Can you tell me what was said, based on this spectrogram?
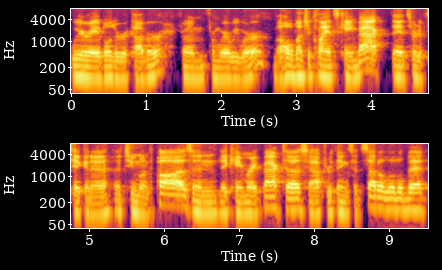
We were able to recover from from where we were. A whole bunch of clients came back. They had sort of taken a, a two month pause, and they came right back to us after things had settled a little bit.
